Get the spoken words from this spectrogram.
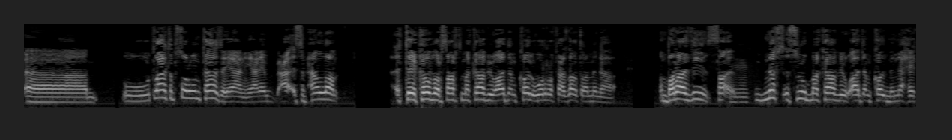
آه وطلعت بصورة ممتازة يعني يعني سبحان الله ال TakeOver صارت مكافي وآدم كول ورفع ضغطنا منها. المباراة ذي. بنفس أسلوب مكافي وآدم كول من ناحية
